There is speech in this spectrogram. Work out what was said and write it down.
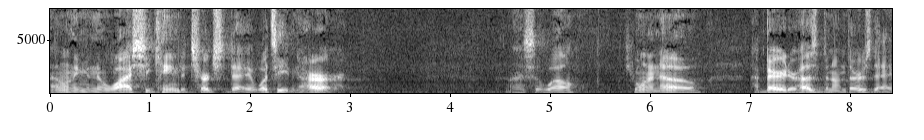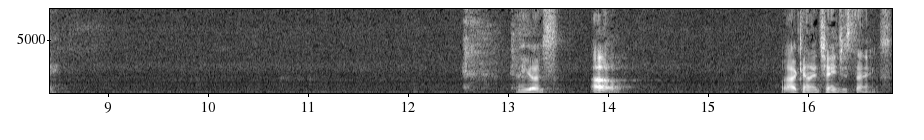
I don't even know why she came to church today. What's eating her? I said, Well, if you want to know, I buried her husband on Thursday. And he goes, Oh, well, that kind of changes things.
